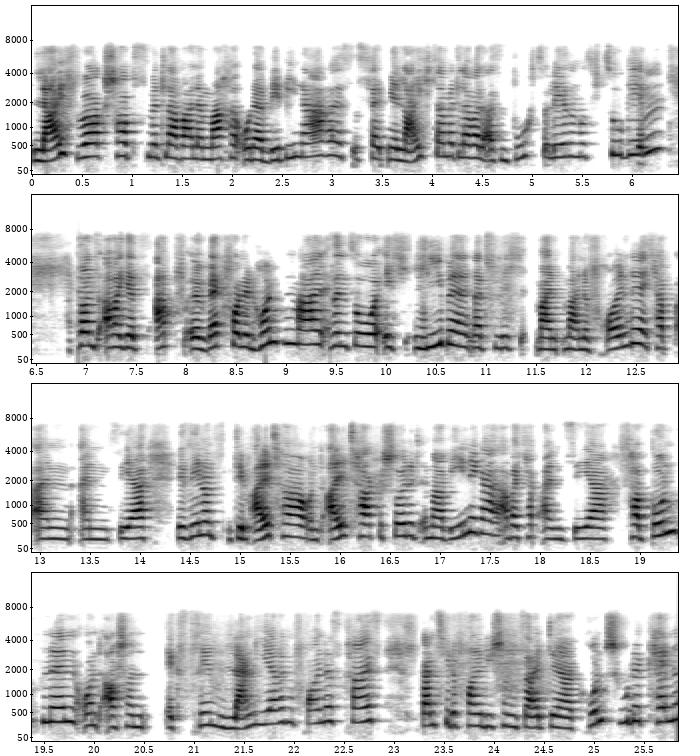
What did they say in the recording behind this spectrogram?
Live-Workshops mittlerweile mache oder Webinare. Es, es, fällt mir leichter mittlerweile als ein Buch zu lesen, muss ich zugeben. Sonst aber jetzt ab, äh, weg von den Hunden mal, sind so, ich liebe natürlich mein, meine Freunde. Ich habe einen, einen sehr, wir sehen uns dem Alter und Alltag geschuldet immer weniger, aber ich habe einen sehr verbundenen und auch schon extrem langjährigen Freundeskreis. Ganz viele Freunde, die ich schon seit der Grundschule kenne,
